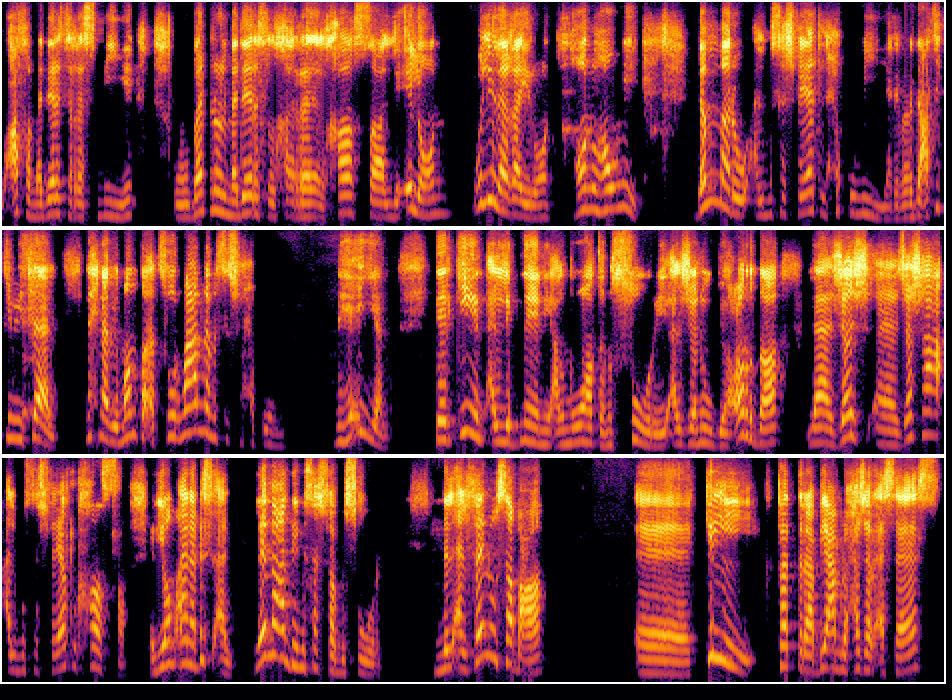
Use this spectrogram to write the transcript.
وعفوا المدارس الرسمية وبنوا المدارس الخاصة اللي إلهم واللي لغيرهم هون وهونيك. دمروا المستشفيات الحكومية. يعني بدي أعطيكي مثال. نحن بمنطقة سور ما عندنا مستشفى حكومي نهائيا. تاركين اللبناني المواطن السوري الجنوبي عرضة لجشع المستشفيات الخاصة. اليوم أنا بسأل ليه ما عندي مستشفى بسور؟ من 2007 آه كل فترة بيعملوا حجر أساس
